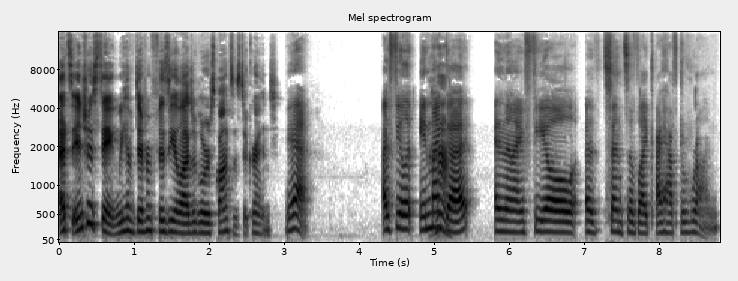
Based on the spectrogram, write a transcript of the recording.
that's interesting. We have different physiological responses to cringe. Yeah. I feel it in my Huh. gut and then I feel a sense of like I have to run.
